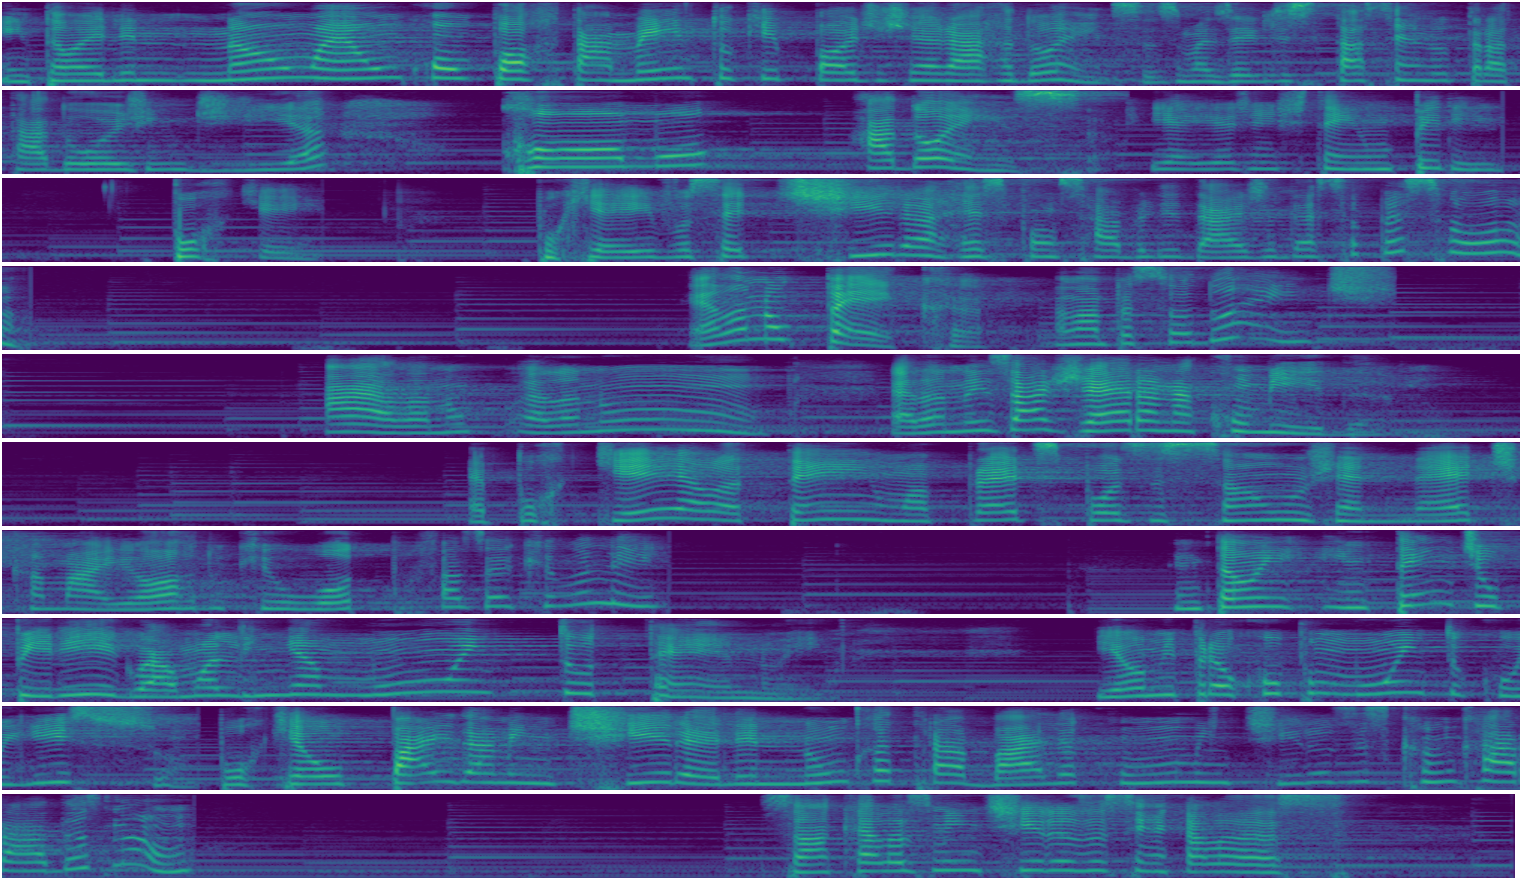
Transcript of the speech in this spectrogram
Então ele não é um comportamento que pode gerar doenças, mas ele está sendo tratado hoje em dia como a doença. E aí a gente tem um perigo. Por quê? Porque aí você tira a responsabilidade dessa pessoa. Ela não peca, ela é uma pessoa doente. Ah, ela não, ela não ela não exagera na comida. É porque ela tem uma predisposição genética maior do que o outro para fazer aquilo ali. Então, entende o perigo? É uma linha muito tênue. E eu me preocupo muito com isso, porque o pai da mentira, ele nunca trabalha com mentiras escancaradas, não. São aquelas mentiras assim, aquelas.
